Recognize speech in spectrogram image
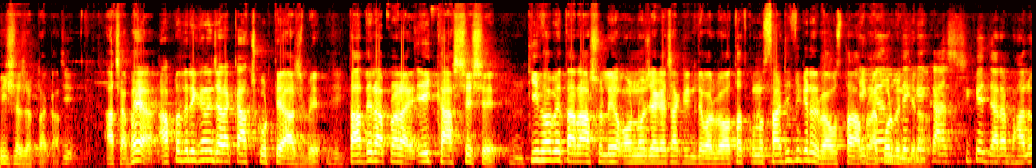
বিশ হাজার টাকা। আচ্ছা ভাইয়া আপনাদের এখানে যারা কাজ করতে আসবে তাদের আপনারা এই কাজ শেষে কীভাবে তারা আসলে অন্য জায়গায় চাকরি নিতে পারবে? অর্থাৎ কোনো সার্টিফিকেটের ব্যবস্থা আপনারা করবেন কিনা? কাজ শিখে যারা ভালো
